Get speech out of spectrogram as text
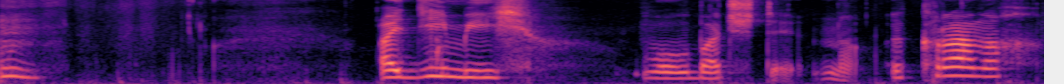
Е, ID мій, ви бачите на екранах.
